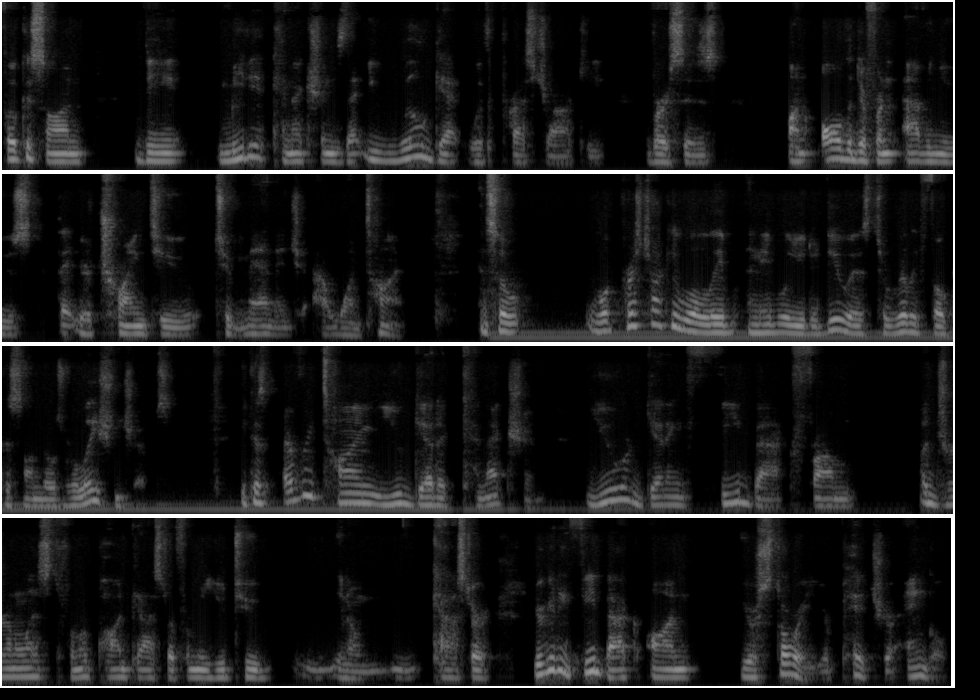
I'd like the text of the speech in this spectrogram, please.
focus on the media connections that you will get with Press Jockey versus on all the different avenues that you're trying to to manage at one time. And so what Press Jockey will enable you to do is to really focus on those relationships. Because every time you get a connection, you are getting feedback from a journalist, from a podcaster, from a YouTube, you know, caster. You're getting feedback on your story, your pitch, your angle.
